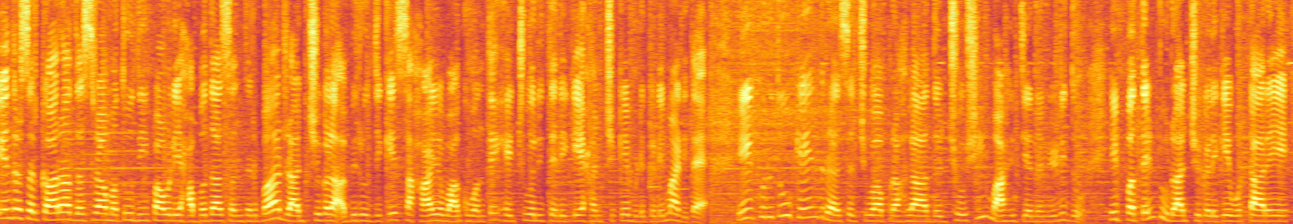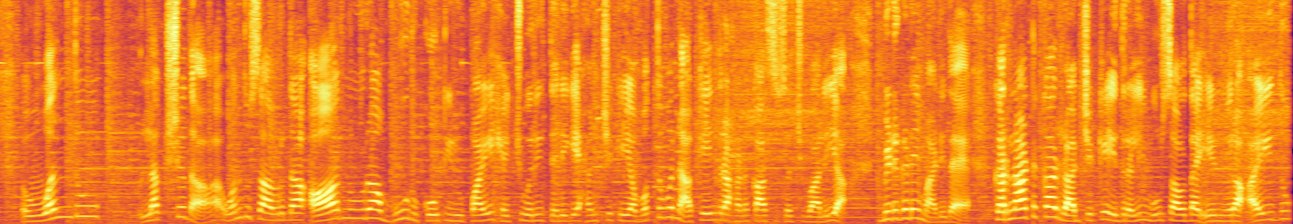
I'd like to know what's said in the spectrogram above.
ಕೇಂದ್ರ ಸರ್ಕಾರ ದಸರಾ ಮತ್ತು ದೀಪಾವಳಿ ಹಬ್ಬದ ಸಂದರ್ಭ ರಾಜ್ಯಗಳ ಅಭಿವೃದ್ಧಿಗೆ ಸಹಾಯವಾಗುವಂತೆ ಹೆಚ್ಚುವರಿ ತೆರಿಗೆ ಹಂಚಿಕೆ ಬಿಡುಗಡೆ ಮಾಡಿದೆ. ಈ ಕುರಿತು ಕೇಂದ್ರ ಸಚಿವ ಪ್ರಹ್ಲಾದ್ ಜೋಶಿ ಮಾಹಿತಿಯನ್ನು ನೀಡಿದ್ದು, ಇಪ್ಪತ್ತೆಂಟು ರಾಜ್ಯಗಳಿಗೆ ಒಟ್ಟಾರೆ ಒಂದು ಲಕ್ಷದ ಒಂದು ಸಾವಿರದ ಆರುನೂರ ಮೂರು ಕೋಟಿ ರೂಪಾಯಿ ಹೆಚ್ಚುವರಿ ತೆರಿಗೆ ಹಂಚಿಕೆಯ ಮೊತ್ತವನ್ನು ಕೇಂದ್ರ ಹಣಕಾಸು ಸಚಿವಾಲಯ ಬಿಡುಗಡೆ ಮಾಡಿದೆ. ಕರ್ನಾಟಕ ರಾಜ್ಯಕ್ಕೆ ಇದರಲ್ಲಿ ಮೂರು ಸಾವಿರದ ಏಳುನೂರ ಐದು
